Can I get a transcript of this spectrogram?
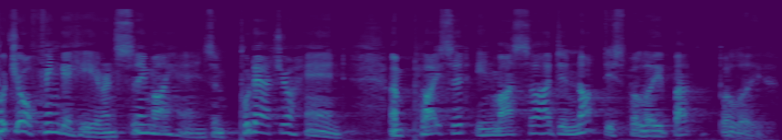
Put your finger here and see my hands, and put out your hand and place it in my side. Do not disbelieve, but believe.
